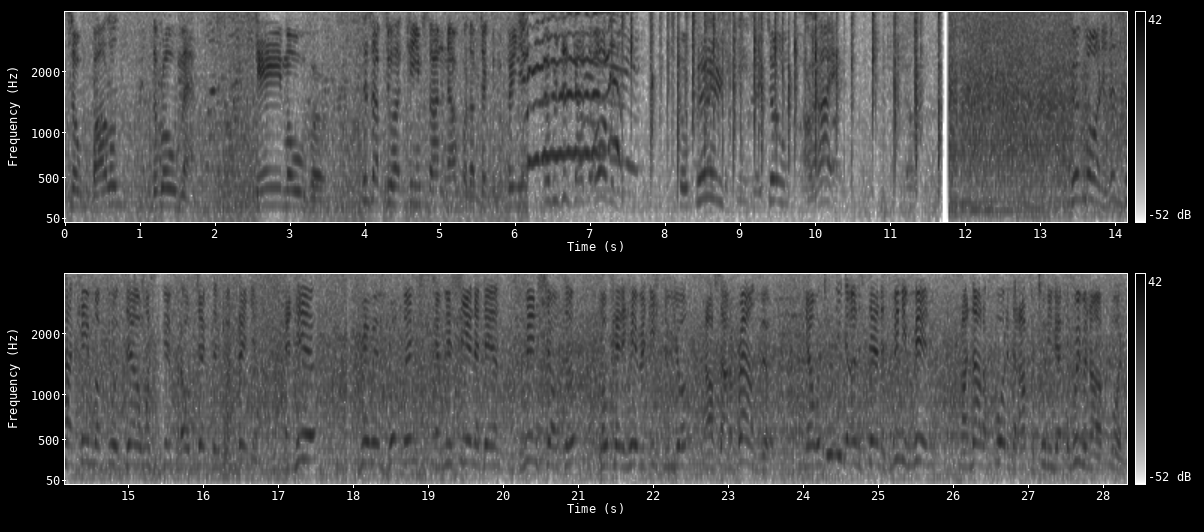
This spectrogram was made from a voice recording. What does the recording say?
So follow the roadmap. Game over. This is Abdul Hakim signing out for the objective opinion. And we just got to Albany. So peace. Stay tuned. All right. Good morning. This is Hakeem Abdul Dell once again for the objective opinion. And here we're in Brooklyn and we're seeing that there's men's shelter located here in East New York outside of Brownsville. Now what you need to understand is many men are not afforded the opportunity that the women are afforded.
